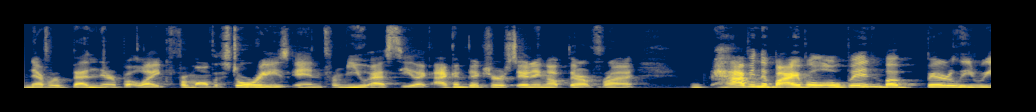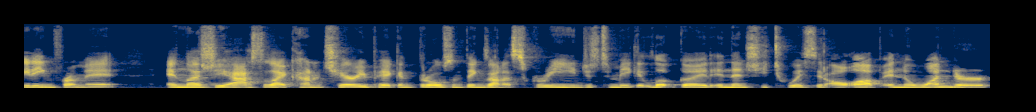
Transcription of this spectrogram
never been there but like from all the stories and from you S.C. like i can picture her standing up there up front having the bible open but barely reading from it unless she has to like kind of cherry pick and throw some things on a screen just to make it look good and then she twists it all up and no wonder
